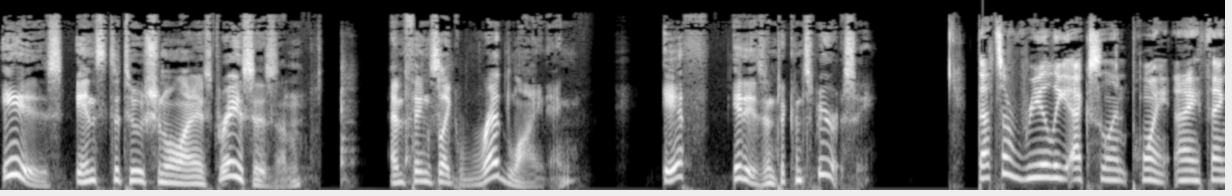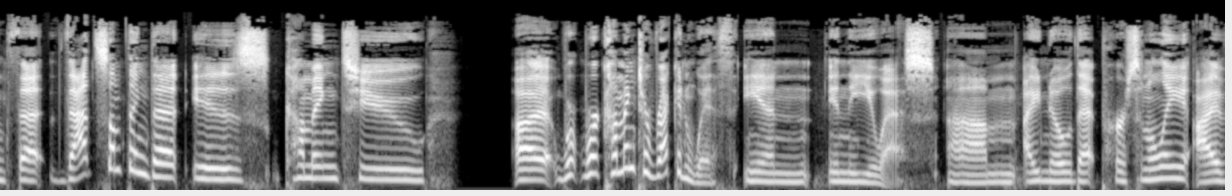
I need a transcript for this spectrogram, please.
is institutionalized racism and things like redlining if it isn't a conspiracy? That's a really excellent point, and I think that that's something that is coming to uh, we're, we're, coming to reckon with in in the U.S. Um, I know that personally, I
